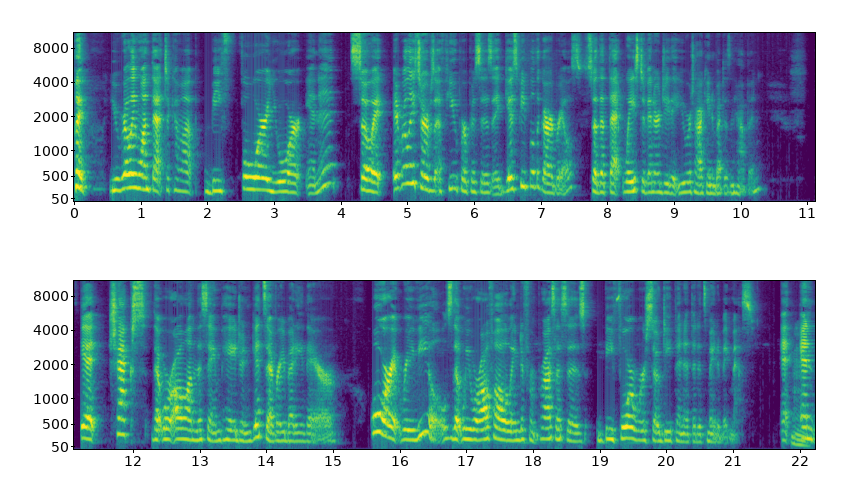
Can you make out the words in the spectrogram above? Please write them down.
You really want that to come up before you're in it. So it it really serves a few purposes. It gives people the guardrails so that that waste of energy that you were talking about doesn't happen. It checks that we're all on the same page and gets everybody there. Or it reveals that we were all following different processes before we're so deep in it that it's made a big mess and mm-hmm. and,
